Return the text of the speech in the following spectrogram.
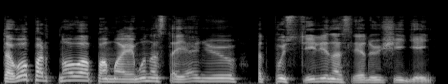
Того портного, по моему настоянию, отпустили на следующий день.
